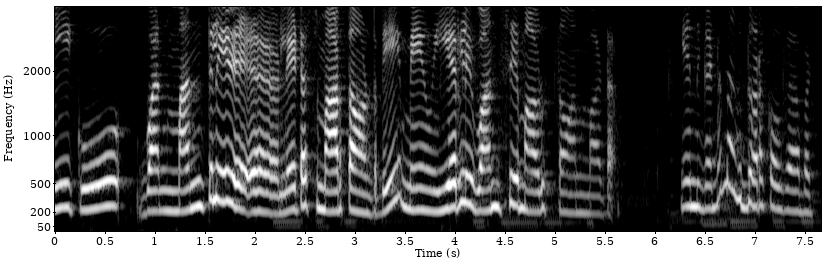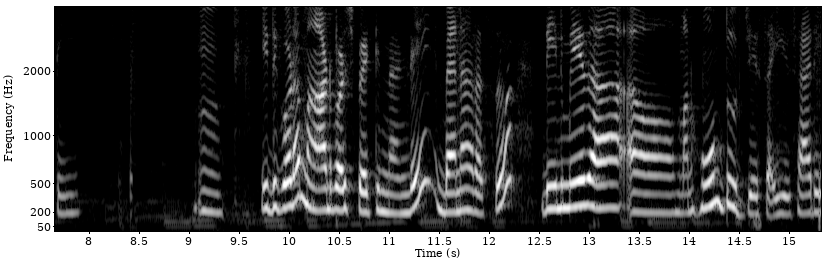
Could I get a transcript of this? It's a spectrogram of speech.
మీకు వన్ మంత్లీ లేటెస్ట్ మారుతూ ఉంటుంది. మేము ఇయర్లీ వన్సే మారుస్తాం అనమాట ఎందుకంటే మాకు దొరకవు కాబట్టి. ఇది కూడా మా ఆడపడిచి పెట్టిందండి బెనారస్. దీని మీద మన హోమ్ టూర్ చేసా ఈ శారీ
